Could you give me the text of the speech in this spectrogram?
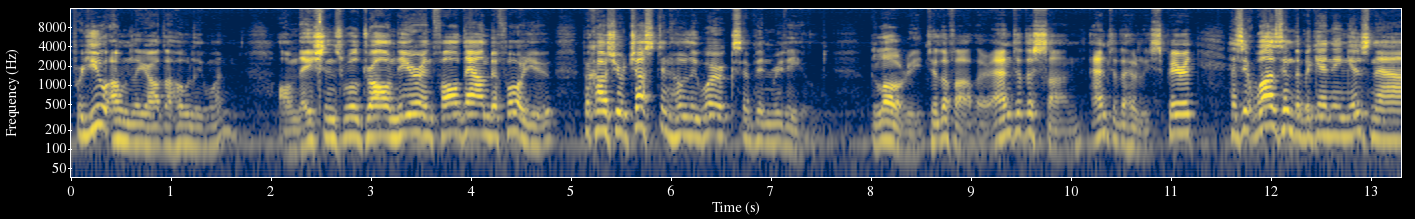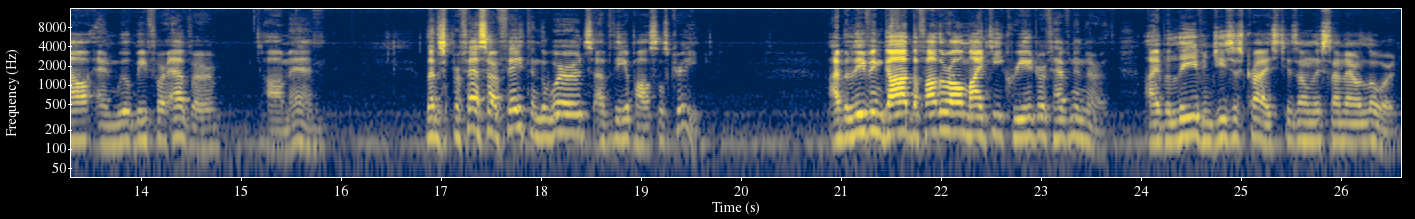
For you only are the Holy One. All nations will draw near and fall down before you, because your just and holy works have been revealed. Glory to the Father, and to the Son, and to the Holy Spirit, as it was in the beginning, is now, and will be forever. Amen. Let us profess our faith in the words of the Apostles' Creed. I believe in God, the Father Almighty, creator of heaven and earth. I believe in Jesus Christ, his only Son, our Lord.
